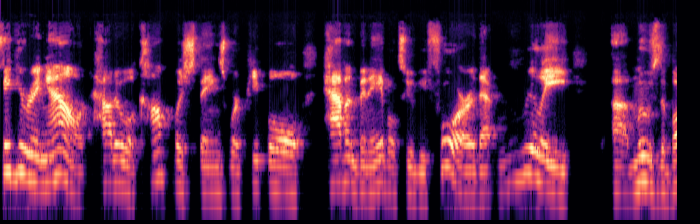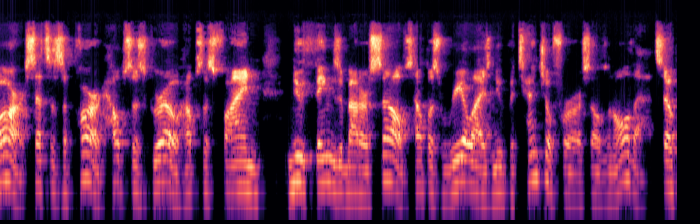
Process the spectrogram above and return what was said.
figuring out how to accomplish things where people haven't been able to before that really uh, moves the bar sets us apart helps us grow helps us find new things about ourselves help us realize new potential for ourselves and all that. So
